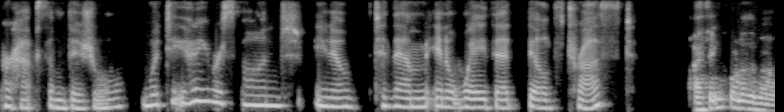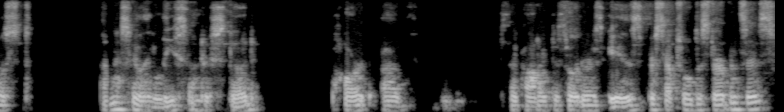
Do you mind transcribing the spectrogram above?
perhaps some visual what do you how do you respond you know to them in a way that builds trust i think one of the most not necessarily least understood part of psychotic disorders is perceptual disturbances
